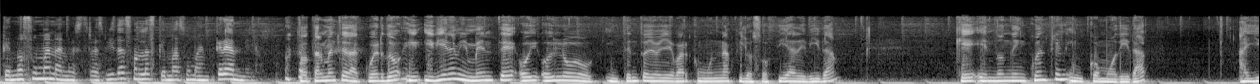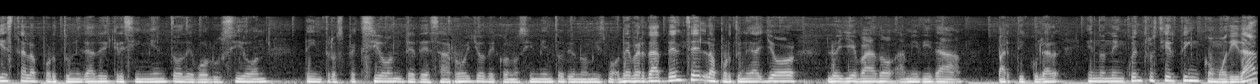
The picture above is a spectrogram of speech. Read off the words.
que no suman a nuestras vidas son las que más suman, créanmelo. Totalmente de acuerdo. Y, viene a mi mente, hoy, hoy lo intento yo llevar como una filosofía de vida, que en donde encuentren incomodidad, ahí está la oportunidad de crecimiento, de evolución, de introspección, de desarrollo, de conocimiento de uno mismo. De verdad, dense la oportunidad, yo lo he llevado a mi vida particular, en donde encuentro cierta incomodidad,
